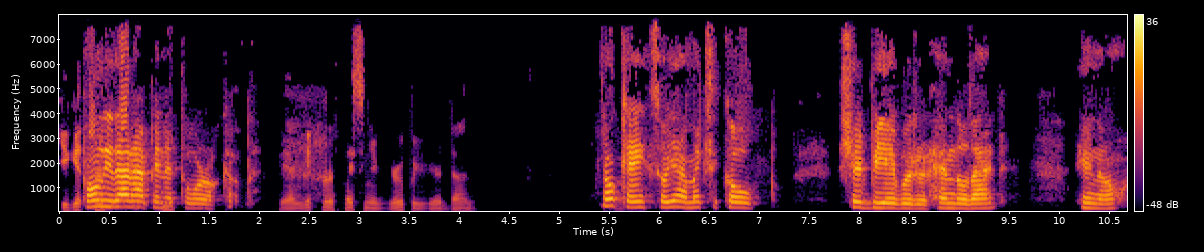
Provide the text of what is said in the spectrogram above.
you get if only that happened at the World Cup. Yeah, you get first place in your group or you're done. Okay, so yeah, Mexico should be able to handle that. You know,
